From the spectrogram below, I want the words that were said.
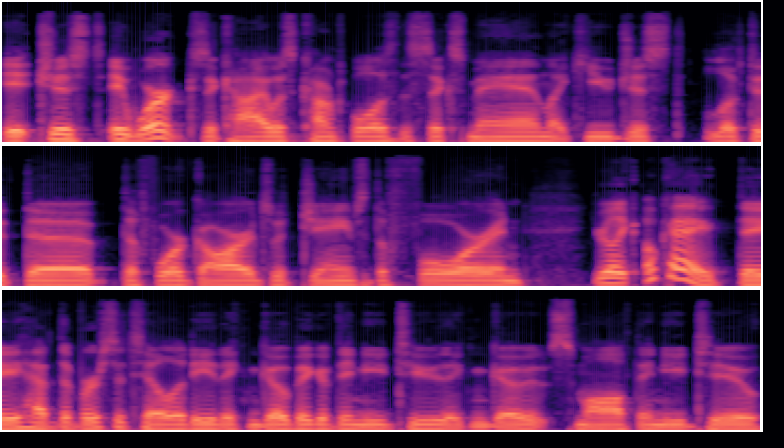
it just it worked. Zakai was comfortable as the sixth man. Like you just looked at the the four guards with James at the four, and you're like, okay, they have the versatility. They can go big if they need to. They can go small if they need to.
